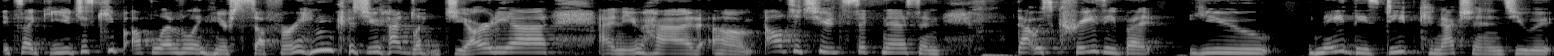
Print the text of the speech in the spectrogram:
it's like you just keep up leveling your suffering because you had like giardia and you had um, altitude sickness, and that was crazy. But you made these deep connections. You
